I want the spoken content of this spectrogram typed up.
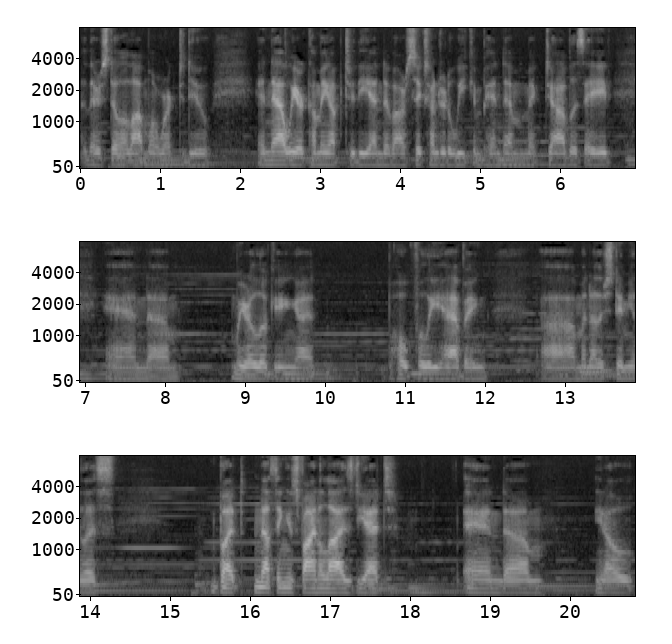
there's still a lot more work to do. And now we are coming up to the end of our 600 a week in pandemic jobless aid, and um, we are looking at hopefully having um, another stimulus, but nothing is finalized yet. And, um, you know,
